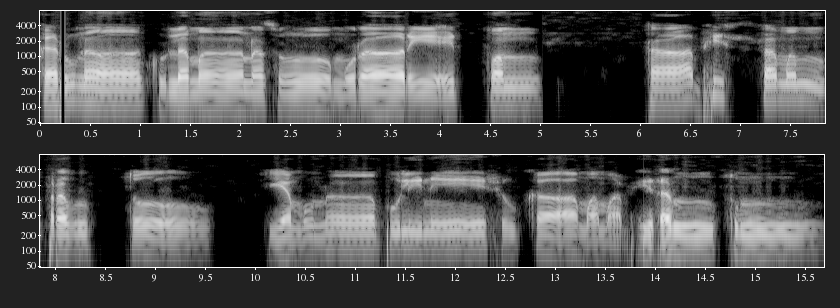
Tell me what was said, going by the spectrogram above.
करुणाकुलमानसो मुरारे त्वम् ताभिः समम् प्रवृत्तो यमुनापुलिनेषु काममभिरन्तुम्।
